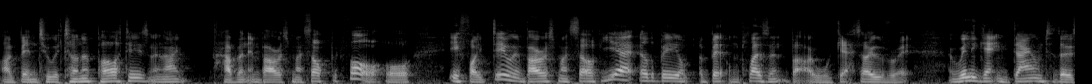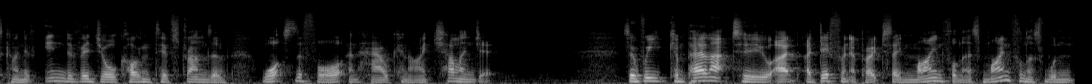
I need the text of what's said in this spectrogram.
I've been to a ton of parties and I haven't embarrassed myself before. Or if I do embarrass myself, yeah, it'll be a, bit unpleasant, but I will get over it. And really getting down to those kind of individual cognitive strands of what's the thought and how can I challenge it. So if we compare that to a, a different approach, say mindfulness, mindfulness wouldn't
